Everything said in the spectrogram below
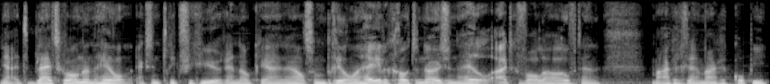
ja, het blijft gewoon een heel excentriek figuur. En ook, ja, hij had zo'n bril, een hele grote neus, een heel uitgevallen hoofd... en mager, mager koppie.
